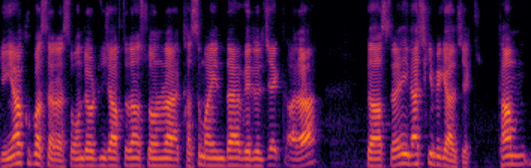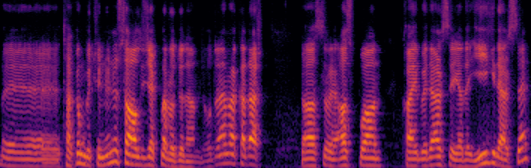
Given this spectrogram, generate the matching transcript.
Dünya Kupası arası 14. haftadan sonra Kasım ayında verilecek ara Galatasaray'a ilaç gibi gelecek tam e, takım bütünlüğünü sağlayacaklar o dönemde. O döneme kadar Galatasaray az puan kaybederse ya da iyi giderse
